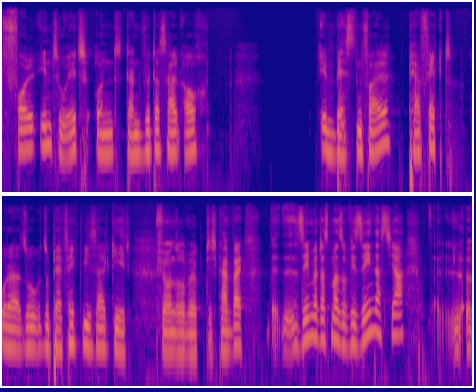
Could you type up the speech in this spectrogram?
voll into it und dann wird das halt auch im besten Fall perfekt oder so, so perfekt, wie es halt geht. Für unsere Möglichkeit, weil äh, sehen wir das mal so, wir sehen das ja, äh,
